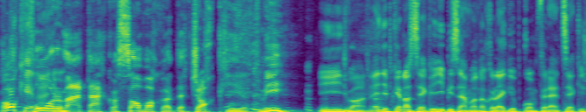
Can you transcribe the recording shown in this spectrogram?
Okay, Formálták a szavakat, de csak kijött. Mi? Így van. Egyébként azt jelenti, hogy Ibizán vannak a legjobb konferenciák és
